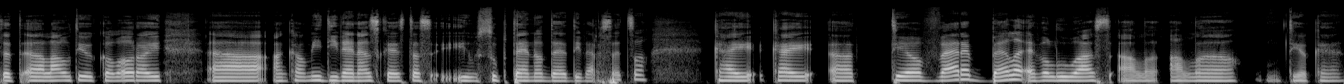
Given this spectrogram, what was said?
sed uh, laŭ tiuj koloroj uh, ankaŭ mi divenas ke estas iu subteno de diverseco kaj kaj uh, tio vere bele evoluas al al tio che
